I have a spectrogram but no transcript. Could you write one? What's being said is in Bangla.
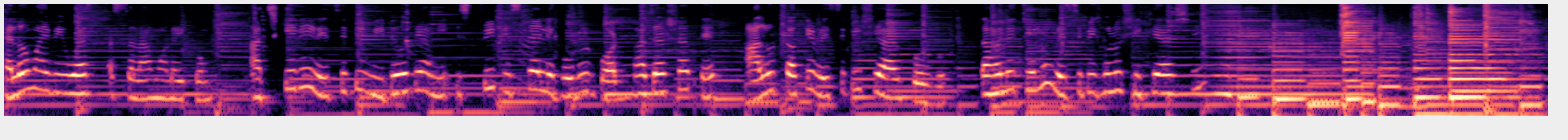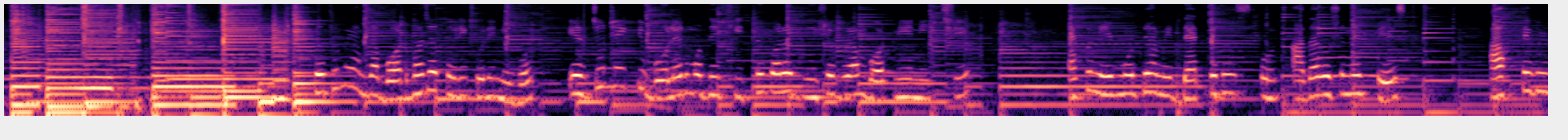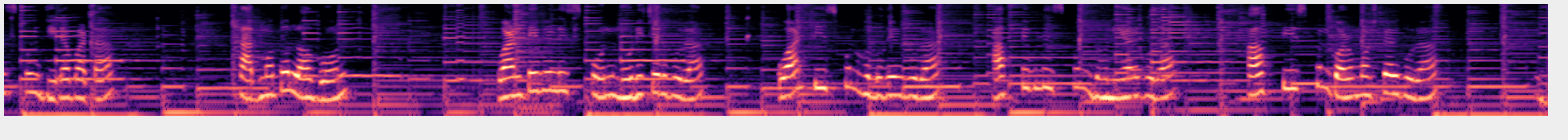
হ্যালো মাই ভিউয়ার্স আসসালামু আলাইকুম আজকের এই রেসিপি ভিডিওতে আমি স্ট্রিট স্টাইলে গরুর বট ভাজার সাথে আলুর টকের রেসিপি শেয়ার করব। তাহলে চলো রেসিপিগুলো শিখে আসি। প্রথমে আমরা বট ভাজা তৈরি করে নিব। এর জন্য একটি বোলের মধ্যে সিদ্ধ করা দুইশো গ্রাম বট নিয়ে নিচ্ছি। এখন এর মধ্যে আমি দেড় টেবিল স্পুন আদা রসুনের পেস্ট হাফ টেবিল স্পুন জিরা বাটা, স্বাদ মতো লবণ, ওয়ান টেবিল স্পুন মরিচের গুঁড়া, ওয়ান স্পুন হলুদের গুঁড়া, হাফ টেবিল স্পুন ধনিয়ার গুঁড়া, হাফ টি স্পুন গরম মশলার গুঁড়া,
